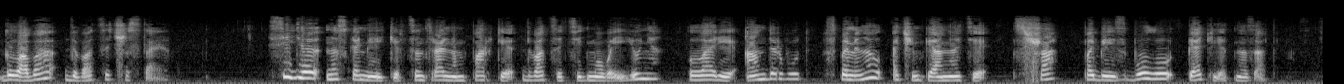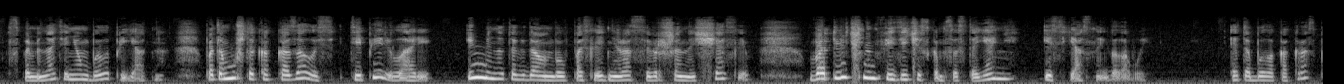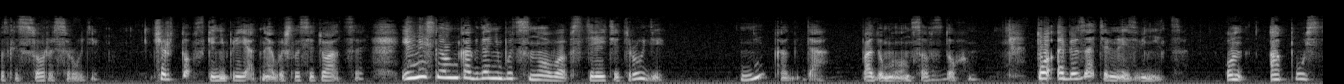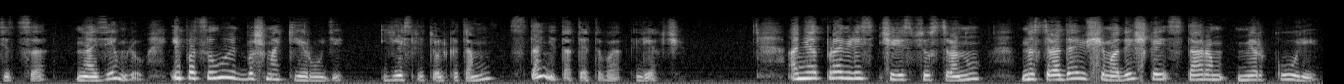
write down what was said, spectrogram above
Глава 26. Сидя на скамейке в Центральном парке 27 июня, Ларри Андервуд вспоминал о чемпионате США по бейсболу пять лет назад. Вспоминать о нем было приятно, потому что, как казалось, теперь Ларри, именно тогда он был в последний раз совершенно счастлив, в отличном физическом состоянии и с ясной головой. Это было как раз после ссоры с Руди. Чертовски неприятная вышла ситуация. И если он когда-нибудь снова встретит Руди... Никогда, — подумал он со вздохом, — то обязательно извинится. Он опустится на землю и поцелует башмаки Руди, если только тому станет от этого легче. Они отправились через всю страну на страдающем одышкой старом Меркурии,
